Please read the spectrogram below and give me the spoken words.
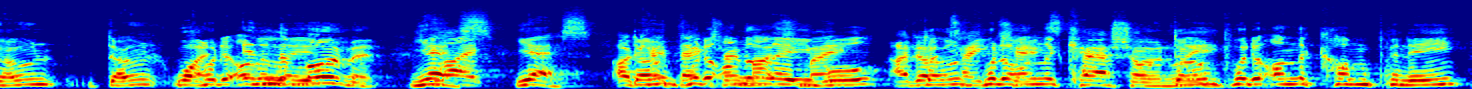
Don't don't What, put it on in the label. moment? Yes, Like- yes. Okay, don't put it on the much, label. mate. I don't take put it on the cash only. Don't put it on the company.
